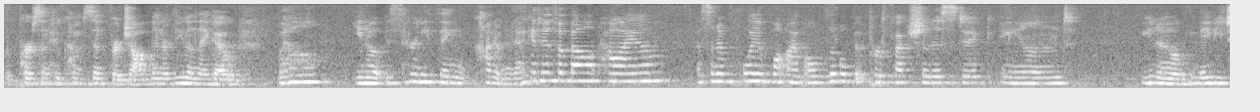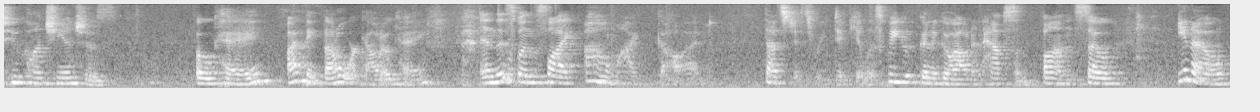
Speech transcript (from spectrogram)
The person who comes in for job interview and they go, well, you know, is there anything kind of negative about how I am as an employee? Well, I'm a little bit perfectionistic and you know, maybe too conscientious. Okay, I think that'll work out okay. And this one's like, oh my God, that's just ridiculous. We're going to go out and have some fun. So, you know,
